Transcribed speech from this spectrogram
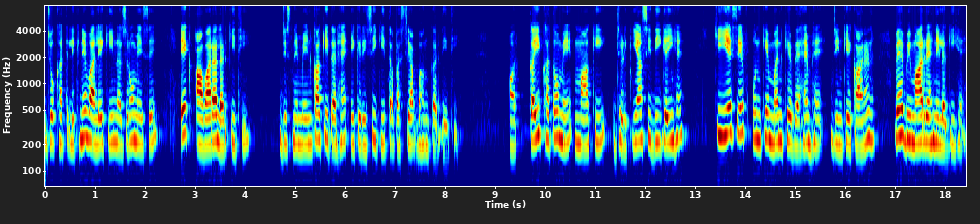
जो खत लिखने वाले की नज़रों में से एक आवारा लड़की थी, जिसने मेनका की तरह एक ऋषि की तपस्या भंग कर दी थी। और कई खतों में माँ की झिड़कियाँ सी दी गई हैं कि ये सिर्फ़ उनके मन के वहम हैं, जिनके कारण वह बीमार रहने लगी है।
